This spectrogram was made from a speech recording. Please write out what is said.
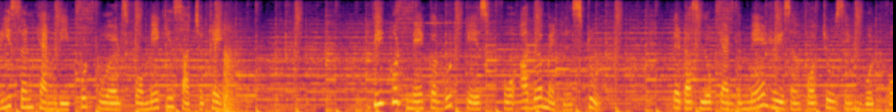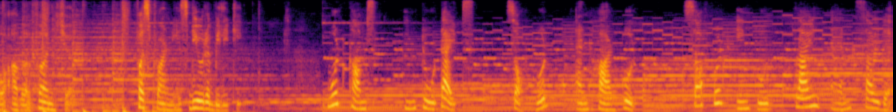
reason can be put towards for making such a claim. We could make a good case for other metals too. Let us look at the main reason for choosing wood for our furniture. First one is durability. Wood comes in two types, softwood and hardwood. Softwood include pine and cedar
